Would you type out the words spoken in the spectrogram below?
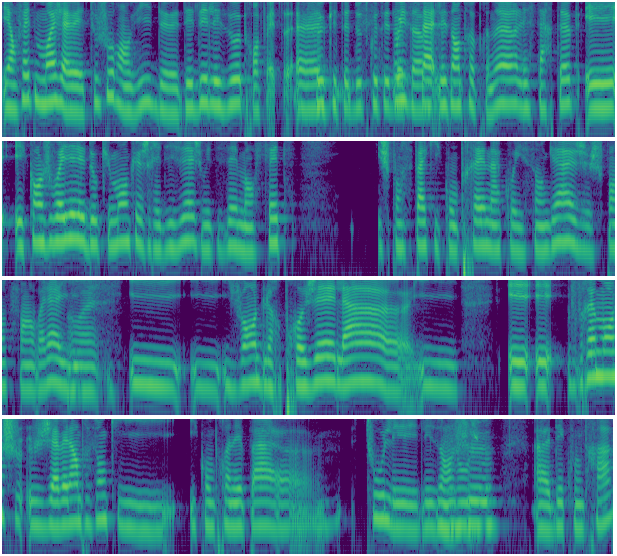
et en fait, moi, j'avais toujours envie d'aider les autres, en fait. Euh, Ceux qui étaient de l'autre côté de la table. ça, les entrepreneurs, les startups. Et, et quand je voyais les documents que je rédigeais, je me disais, mais en fait, je pense pas qu'ils comprennent à quoi ils s'engagent. Je pense, enfin, voilà, ils, ils, vendent leurs projets là. Euh, ils... Et, et, vraiment, j'avais l'impression qu'ils ne comprenaient pas euh, tous les, les enjeux, des contrats.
